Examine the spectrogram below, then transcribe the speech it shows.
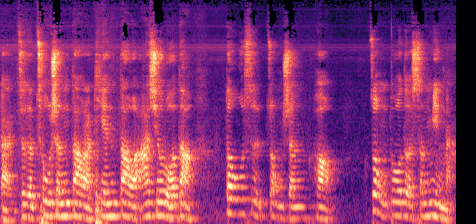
啊，这个畜生道啊、天道啊、阿修罗道，都是众生哈，众多的生命呐，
